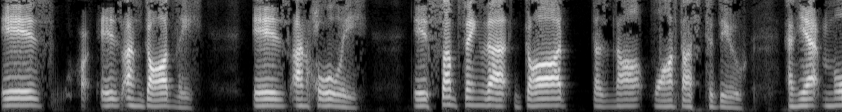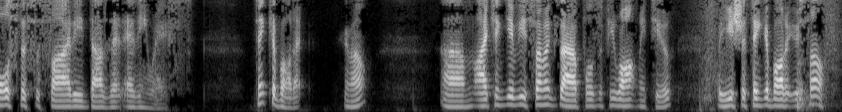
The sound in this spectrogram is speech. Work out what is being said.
is is ungodly, is unholy, is something that God does not want us to do. And yet most of society does it anyways. Think about it, you know? Um, I can give you some examples if you want me to, but you should think about it yourself.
